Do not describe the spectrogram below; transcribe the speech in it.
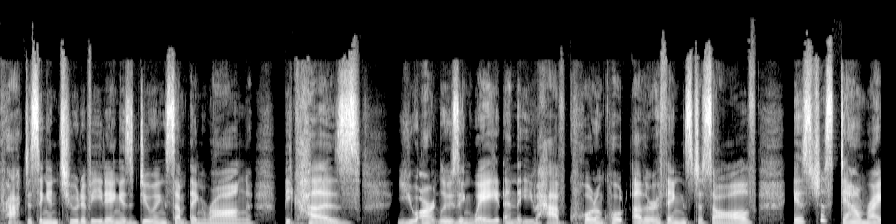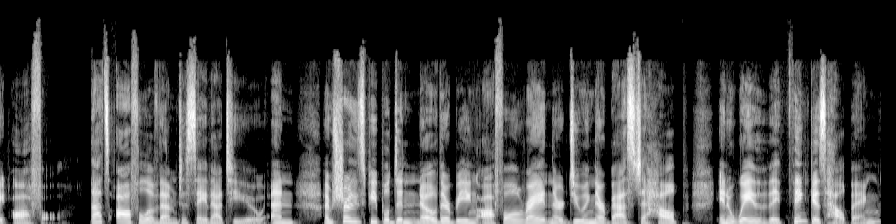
practicing intuitive eating is doing something wrong because you aren't losing weight and that you have quote unquote other things to solve is just downright awful. That's awful of them to say that to you. And I'm sure these people didn't know they're being awful, right? And they're doing their best to help in a way that they think is helping.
